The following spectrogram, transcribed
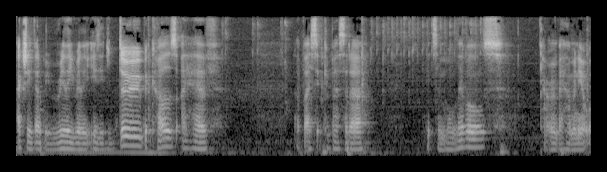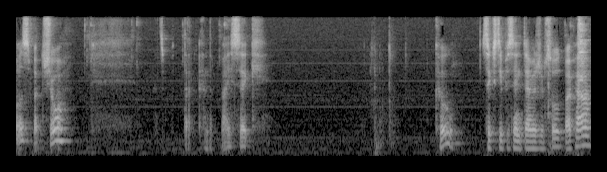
Actually, that'll be really, really easy to do because I have a basic capacitor. Need some more levels. Can't remember how many it was, but sure. Let's put that in the basic. Cool. 60% damage absorbed by power.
